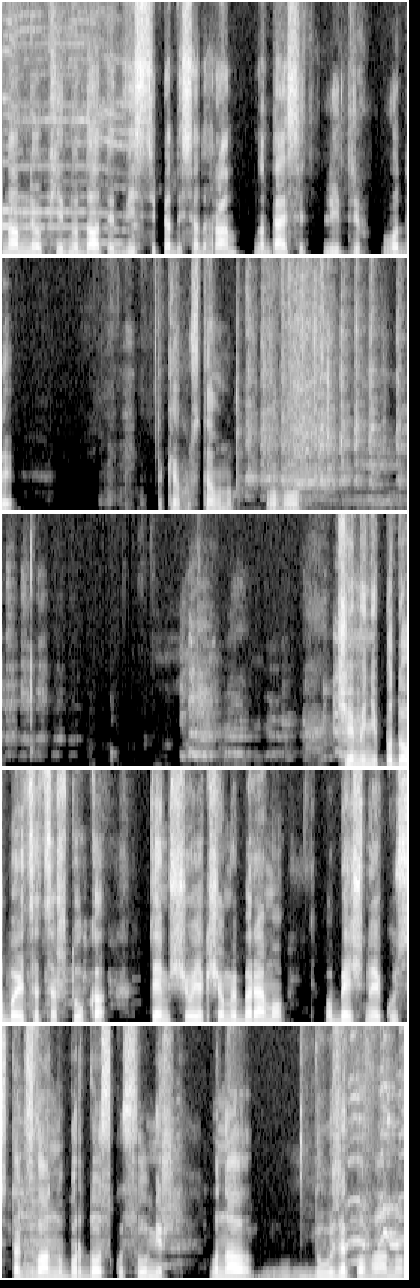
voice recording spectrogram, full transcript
Нам необхідно дати 250 грам на 10 літрів води. Таке густе воно. Ого. Чим мені подобається ця штука? Тим, що якщо ми беремо обично якусь так звану бордоську суміш, вона дуже погано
